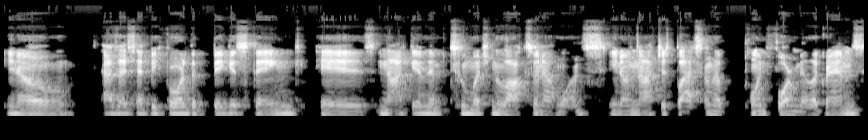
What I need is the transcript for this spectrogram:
you know, as I said before, the biggest thing is not giving them too much naloxone at once, you know, not just blasting the 0.4 milligrams.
